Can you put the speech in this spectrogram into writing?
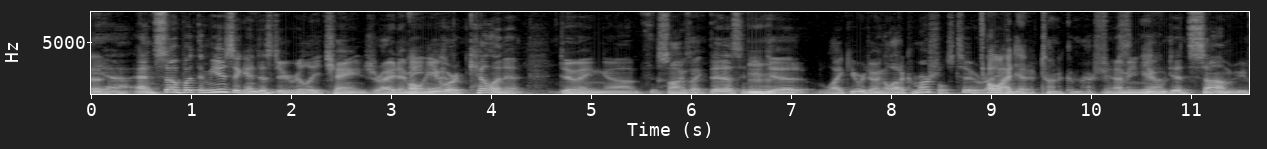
uh, yeah, and so, but the music industry really changed, right? I Oh, mean, you were killing it doing uh, th- songs like this, and Mhm. you did like you were doing a lot of commercials too, right? oh, I did a ton of commercials. Yeah, I mean, yeah. you did some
